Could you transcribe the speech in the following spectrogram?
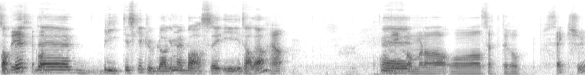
Sappi, de- det britiske klubblaget med base i Italia. Ja. Og de Eh. kommer da og setter opp seks-sju.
